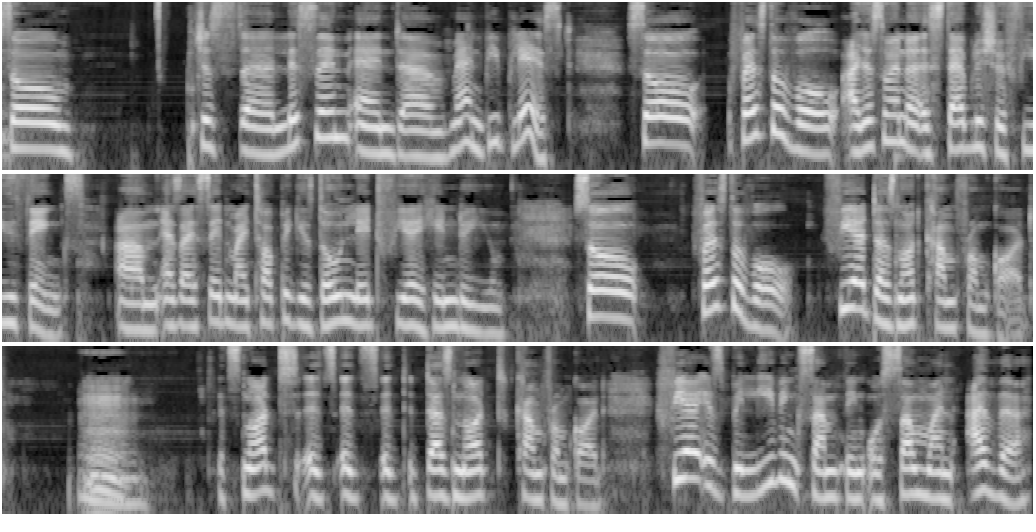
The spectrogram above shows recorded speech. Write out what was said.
So just uh, listen and um, man, be blessed. So first of all, I just want to establish a few things. Um, as I said, my topic is don't let fear hinder you. So first of all, fear does not come from God. It's not. It's it's it, it does not come from God. Fear is believing something or someone other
